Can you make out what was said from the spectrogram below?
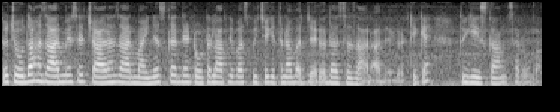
तो चौदह हज़ार में से चार हज़ार माइनस कर दें टोटल आपके पास पीछे कितना बच जाएगा? दस हज़ार आ जाएगा ठीक है? तो ये इसका आंसर होगा।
